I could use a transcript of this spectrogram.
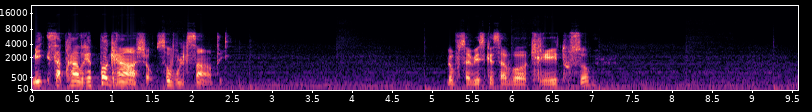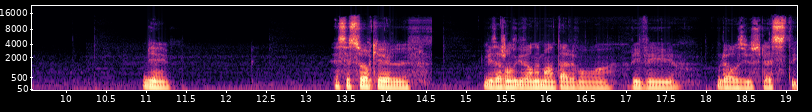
mais ça prendrait pas grand-chose. Ça, vous le sentez. Là, vous savez ce que ça va créer, tout ça. Bien. Et c'est sûr que les agences gouvernementales vont euh, river leurs yeux sur la cité.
